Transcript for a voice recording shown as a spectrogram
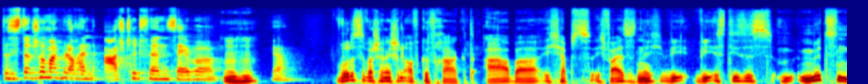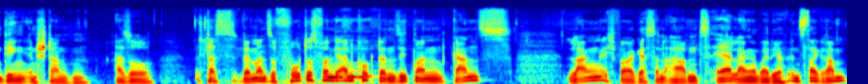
das ist dann schon manchmal auch ein Arschtritt für einen selber. Mhm. Ja. Wurdest du wahrscheinlich schon oft gefragt, aber ich hab's, ich weiß es nicht. Wie, wie ist dieses Mützending entstanden? Also, das, wenn man so Fotos von dir mhm. anguckt, dann sieht man ganz lang, ich war gestern Abend sehr lange bei dir auf Instagram.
